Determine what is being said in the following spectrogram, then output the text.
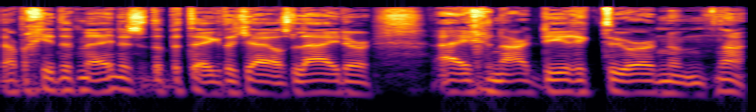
Daar begint het mee. Dus dat betekent dat jij als leider, eigenaar, directeur, nou,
